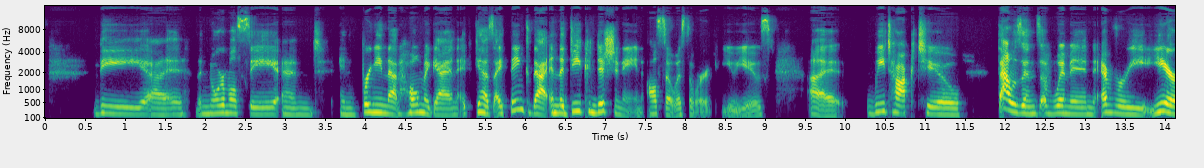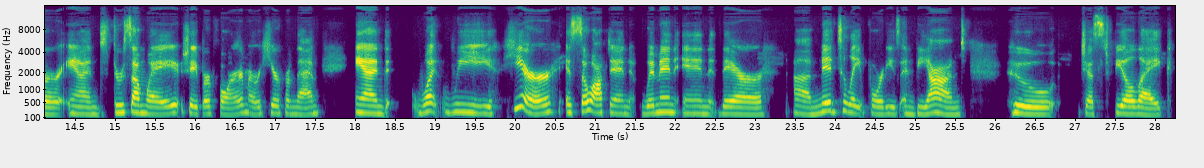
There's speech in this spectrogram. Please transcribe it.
the uh, the normalcy and and bringing that home again because I think that and the deconditioning also was the word you used. Uh, we talk to thousands of women every year and through some way shape or form or hear from them. And what we hear is so often women in their uh, mid to late 40s and beyond who just feel like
